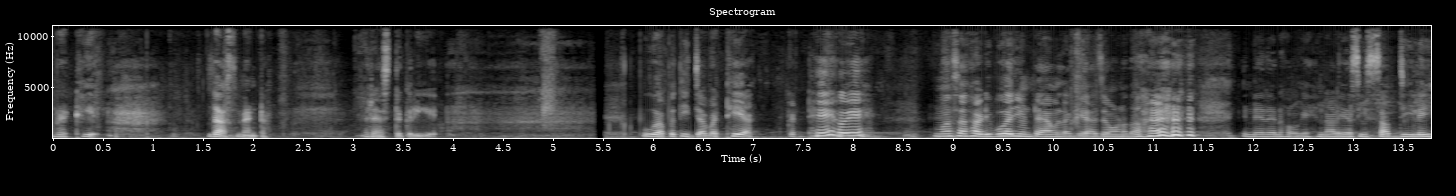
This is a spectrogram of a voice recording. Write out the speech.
ਬੈਠੀਏ। 10 ਮਿੰਟ। ਰੈਸਟ ਕਰੀਏ। ਭੂਆ ਭਤੀਜਾ ਬੱਠੇ ਆ। ਇਕੱਠੇ ਹੋਏ। ਮਸਾ ਸਾਡੀ ਭੂਆ ਜੀ ਨੂੰ ਟਾਈਮ ਲੱਗਿਆ ਜਾਣ ਦਾ। ਕਿੰਨੇ ਦਿਨ ਹੋ ਗਏ? ਨਾਲੇ ਅਸੀਂ ਸਬਜ਼ੀ ਲਈ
